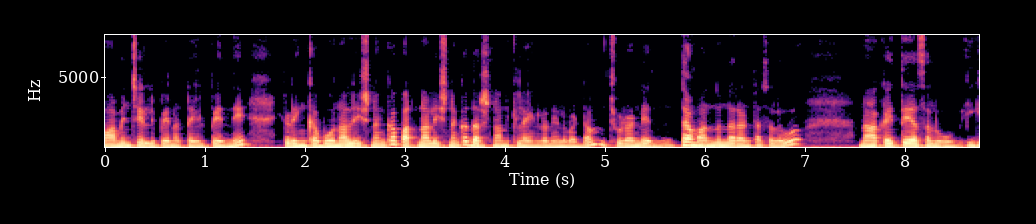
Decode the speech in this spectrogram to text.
మామించి వెళ్ళిపోయినట్టు వెళ్ళిపోయింది. ఇక్కడ ఇంకా బోనాలు వేసినాక పట్నాలు వేసినాక దర్శనానికి లైన్లో నిలబడ్డాం. చూడండి ఎంత మంది ఉన్నారంటే అసలు. నాకైతే అసలు ఇక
